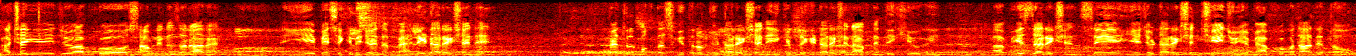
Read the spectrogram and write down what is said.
अच्छा ये जो आपको सामने नज़र आ रहा है, ये बेसिकली जो है ना, पहली डायरेक्शन है। बैतुलमक़दस की तरफ़ जो डायरेक्शन है किबले की डायरेक्शन आपने देखी होगी। अब इस डायरेक्शन से ये जो डायरेक्शन चेंज हुई है, मैं आपको बता देता हूँ।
